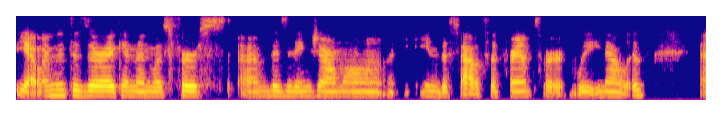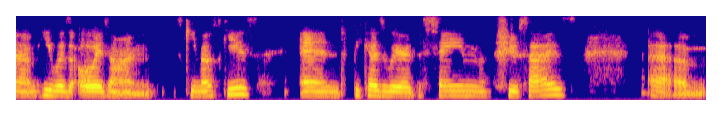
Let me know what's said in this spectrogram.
yeah, I moved to Zurich and then was first um, visiting Germain in the south of France where we now live, um, he was always on skimo skis. And because we're the same shoe size, um,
